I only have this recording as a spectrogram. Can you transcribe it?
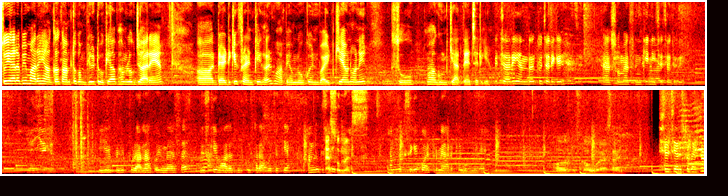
सो यार अभी हमारा यहाँ का काम तो कंप्लीट हो गया। अब हम लोग जा रहे हैं डैडी के फ्रेंड के घर। वहाँ पे हम लोगों को इनवाइट किया उन्होंने। सो वहाँ घूम के आते हैं चलिए। बेचारी अंदर क्यों चली गई? ऐसो मैस उनकी नीचे चली गई। ये कोई पुराना कोई मैस है जिसकी हालत बिल्कुल ख़राब हो चुकी है। हम लोग किसी हम लोग किसी के क्वार्टर में आ रखे हैं घूमने। और उसका वो है शायद चल चेयर इस पर बैठना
